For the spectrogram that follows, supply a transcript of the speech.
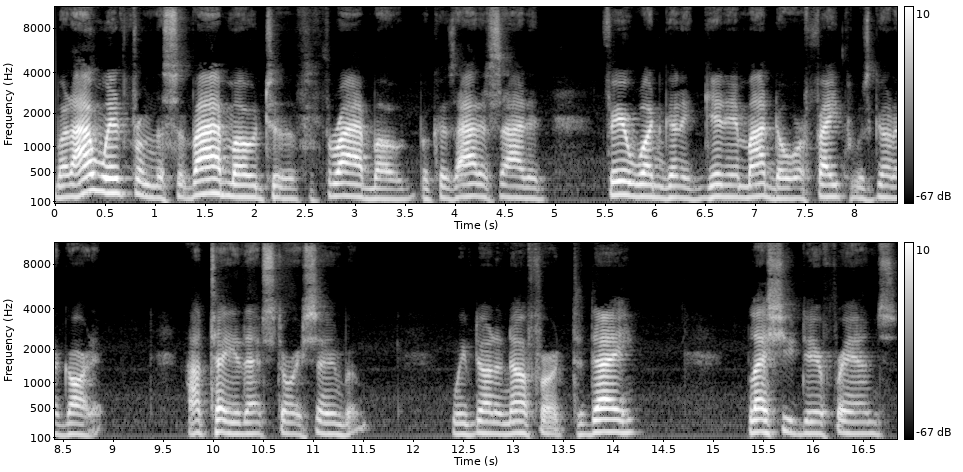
But I went from the survive mode to the thrive mode because I decided fear wasn't going to get in my door, faith was going to guard it. I'll tell you that story soon, but we've done enough for today. Bless you, dear friends.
